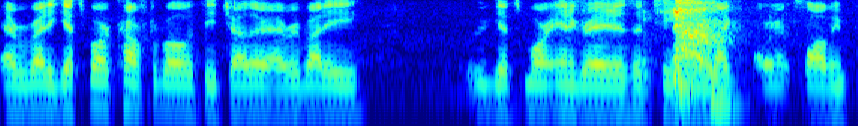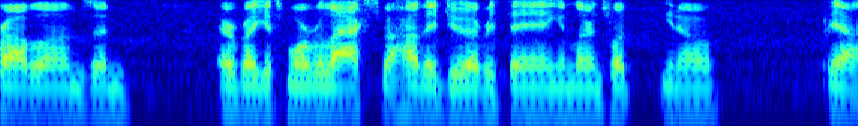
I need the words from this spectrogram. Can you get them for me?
everybody gets more comfortable with each other. Everybody gets more integrated as a team like solving problems and everybody gets more relaxed about how they do everything and learns what you know yeah.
